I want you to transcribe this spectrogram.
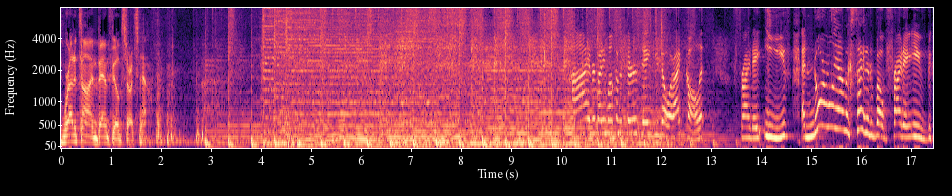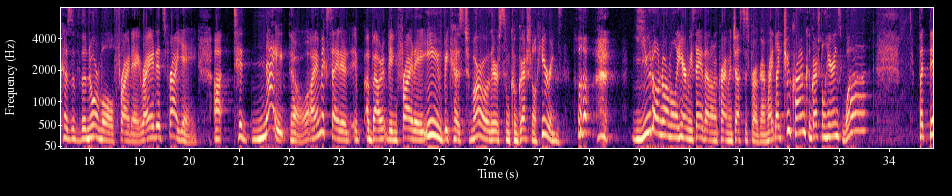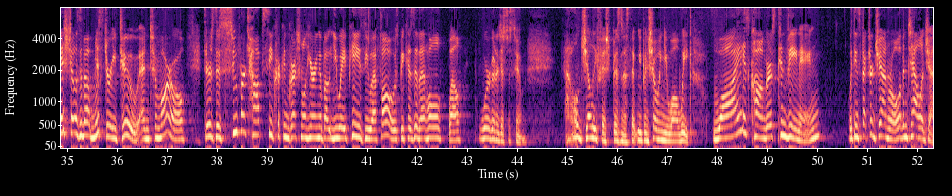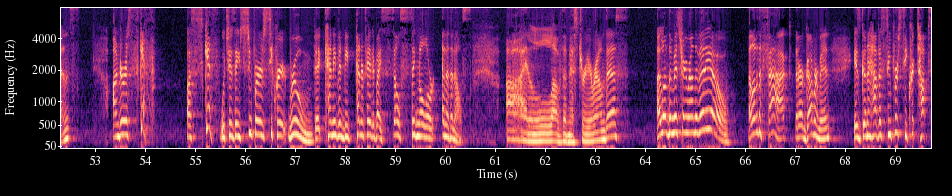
We're out of time. Banfield starts now. Hi, everybody. Welcome to Thursday. You know what I call it. Friday Eve. And normally I'm excited about Friday Eve because of the normal Friday, right? It's Friday. Uh, tonight, though, I'm excited about it being Friday Eve because tomorrow there's some congressional hearings. you don't normally hear me say that on a crime and justice program, right? Like true crime, congressional hearings, what? But this show's about mystery too. And tomorrow, there's this super top secret congressional hearing about UAPs, UFOs, because of that whole, well, we're going to just assume that old jellyfish business that we've been showing you all week. Why is Congress convening with the Inspector General of Intelligence under a SCIF? A skiff, which is a super secret room that can't even be penetrated by cell signal or anything else. I love the mystery around this. I love the mystery around the video. I love the fact that our government is going to have a super secret top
